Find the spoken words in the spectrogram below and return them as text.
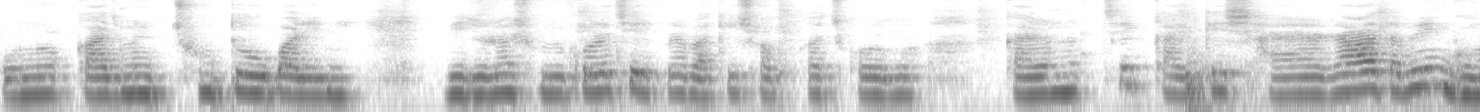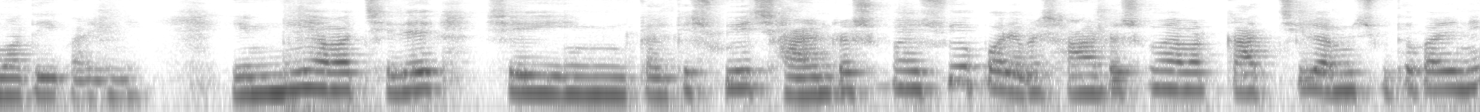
কোনো কাজ মানে ছুতেও পারিনি। ভিডিওটা শুরু করেছি, এরপরে বাকি সব কাজ করব। কারণ হচ্ছে কালকে সারা রাত আমি ঘুমাতেই পারিনি। এমনি আমার ছেলে সেই কালকে শুয়ে সাড়ে নটার সময় শুয়ে পড়ে, এবার সাড়ে নটার সময় আমার কাজ ছিল, আমি শুতে পারিনি।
